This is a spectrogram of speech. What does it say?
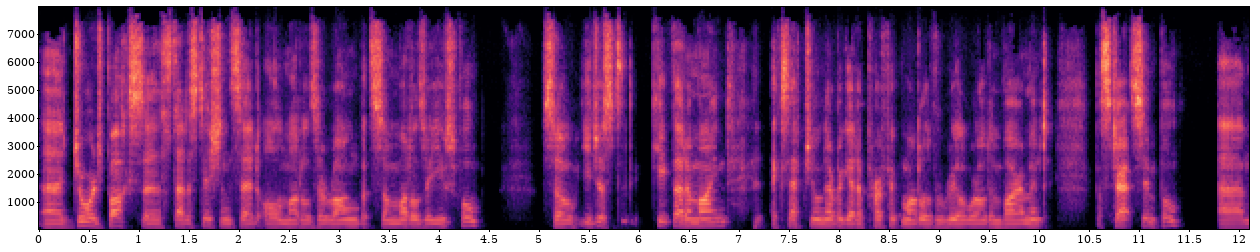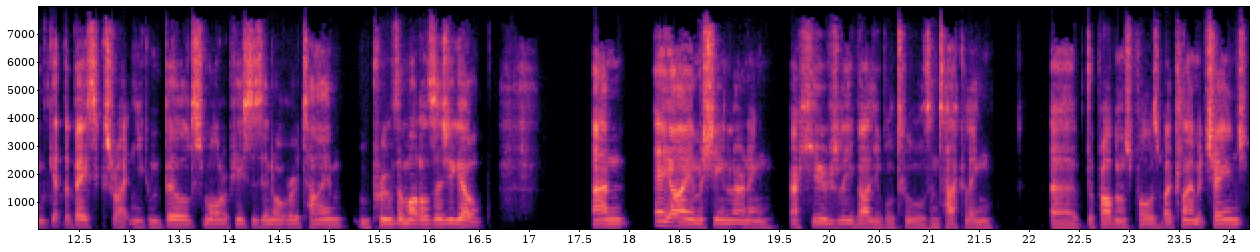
Uh, George Box, a statistician, said all models are wrong, but some models are useful. So you just keep that in mind, except you'll never get a perfect model of a real world environment. But start simple, um, get the basics right, and you can build smaller pieces in over time, improve the models as you go. And AI and machine learning are hugely valuable tools in tackling uh, the problems posed by climate change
